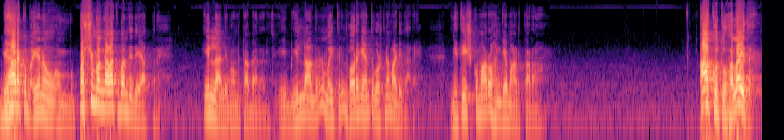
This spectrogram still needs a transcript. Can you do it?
ಬಿಹಾರಕ್ಕೆ ಏನು, ಪಶ್ಚಿಮ ಬಂಗಾಳಕ್ಕೆ ಬಂದಿದೆ ಯಾತ್ರೆ. ಇಲ್ಲ ಅಲ್ಲಿ ಮಮತಾ ಬ್ಯಾನರ್ಜಿ. ಇಲ್ಲ ಅಂದ್ರೂ ಮೈತ್ರಿಯಿಂದ ಹೊರಗೆ ಅಂತ ಘೋಷಣೆ ಮಾಡಿದ್ದಾರೆ. ನಿತೀಶ್ ಕುಮಾರು ಹಾಗೆ ಮಾಡ್ತಾರಾ? ಆ ಕುತೂಹಲ ಇದೆ.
